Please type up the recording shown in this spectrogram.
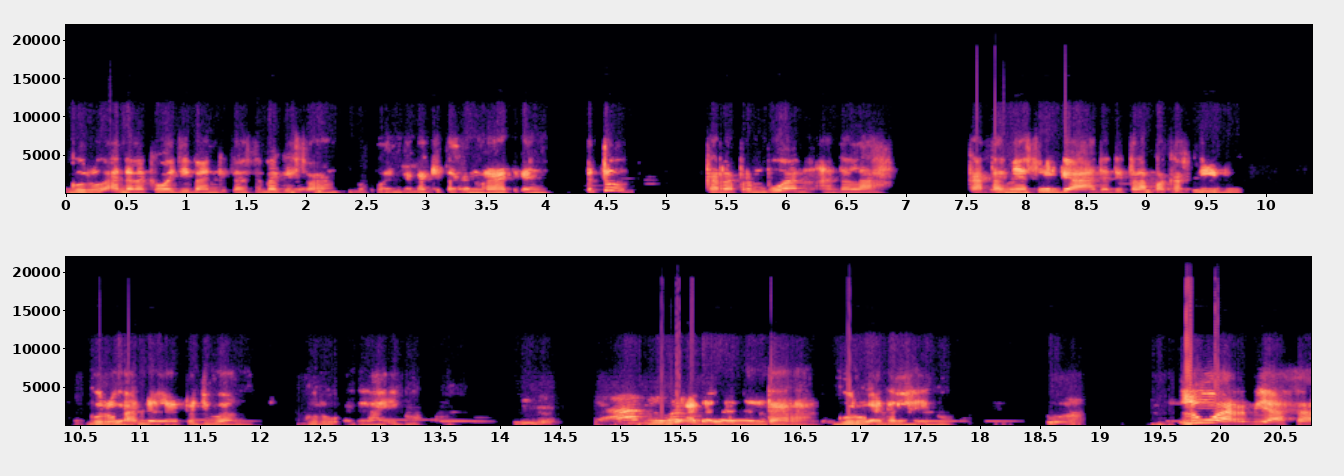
Guru adalah kewajiban kita sebagai seorang perempuan karena kita akan merhatikan betul karena perempuan adalah katanya surga ada di telapak kaki ibu. Guru adalah pejuang, guru adalah ibuku. Guru adalah ngantara, guru adalah ibuku. Luar biasa.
